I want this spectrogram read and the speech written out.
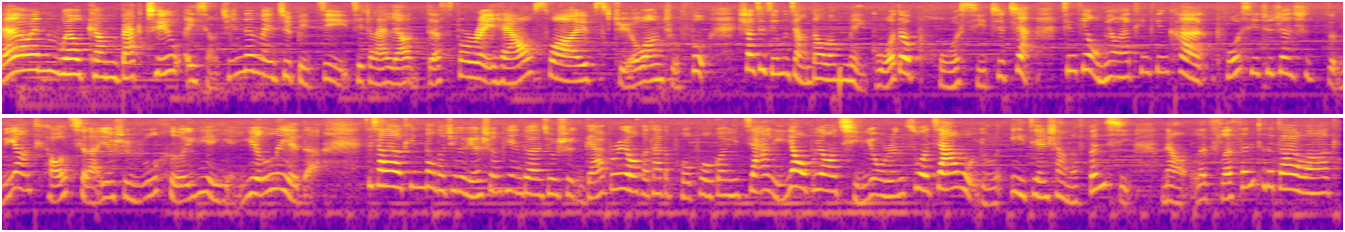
Hello and welcome back to A 小军的美剧笔记。接着来聊《Desperate Housewives》绝望主妇。上期节目讲到了美国的婆媳之战，今天我们要来听听看婆媳之战是怎么样挑起来，又是如何越演越烈的。接下来要听到的这个原声片段就是 Gabriel 和她的婆婆关于家里要不要请佣人做家务有了意见上的分歧。Now let's listen to the dialogue.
